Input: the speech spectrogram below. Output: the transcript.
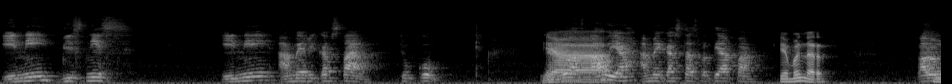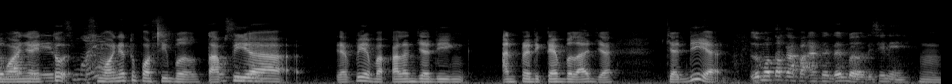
Ini bisnis. Ini American style. Cukup. Ya, Ya. lu harus tahu ya American style seperti apa. Ya bener kalau semuanya pakein- itu semuanya, tuh possible. Tapi Possible. ya tapi ya bakalan jadi unpredictable aja. Jadi ya lu mau tau kapan unpredictable di sini? Hmm,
